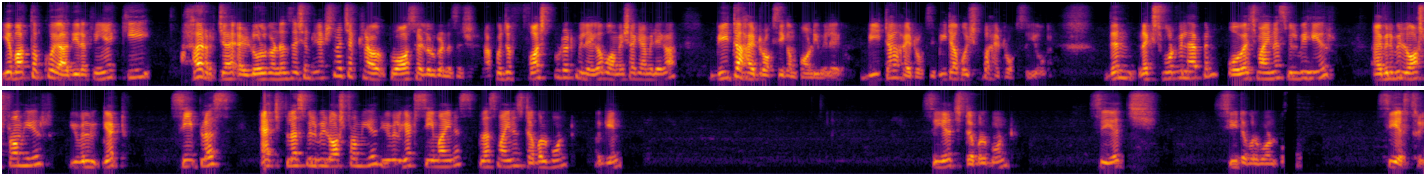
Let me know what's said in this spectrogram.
ये बात तो आपको याद ही रखनी है कि हर चाहे एल्डोल कंडेंसेशन रिएक्शन है चाहे क्रॉस एल्डोल कंडेंसेशन आपको जो फ़र्स्ट प्रोडक्ट मिलेगा वो हमेशा क्या मिलेगा? बीटा हाइड्रोक्सी कंपाउंड ही मिलेगा। बीटा हाइड्रोक्सी बीटा पोजीशन पर हाइड्रोक्सी होगा। Then next what will happen OH minus will be here I will be lost from here. You will get C plus, H plus will be lost from here. You will get C minus, plus minus double bond again. CH double bond CH C double bond CH3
